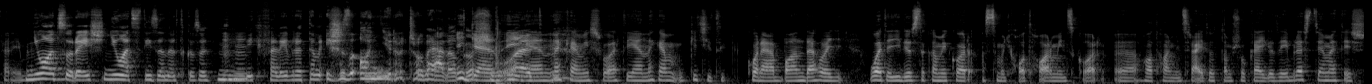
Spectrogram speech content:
Felébredtem. 8 óra és 8-15 között mhm. mindig uh-huh. felébredtem, és az annyira csodálatos igen, volt. Igen, nekem is volt ilyen, nekem kicsit korábban, de hogy volt egy időszak, amikor azt hiszem, hogy 6.30-kor, 6.30-ra állítottam sokáig az ébresztőmet, és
